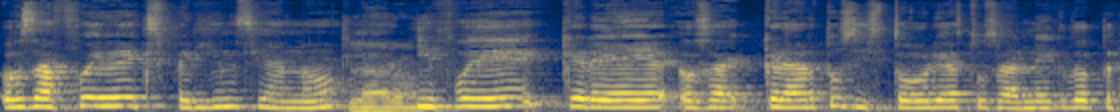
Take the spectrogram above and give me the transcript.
o sea, fue experiencia, ¿no? Claro. Y fue creer, o sea, crear tus historias, tus anécdotas.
